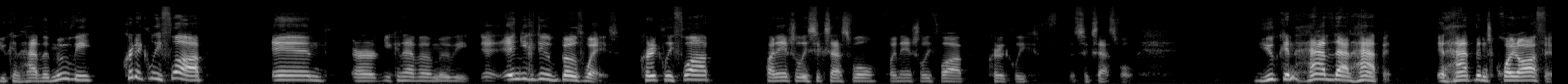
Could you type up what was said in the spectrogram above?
You can have a movie critically flop and or you can have a movie and you can do both ways. Critically flop, financially successful, financially flop, critically f- successful. You can have that happen. It happens quite often.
